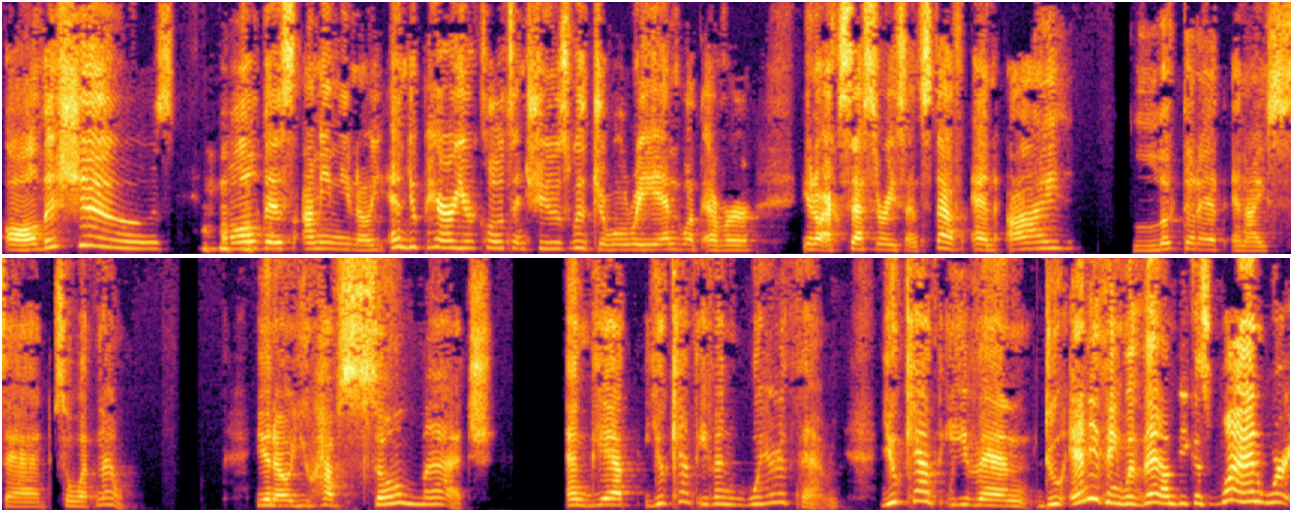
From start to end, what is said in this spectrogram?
all the shoes, all this i mean you know and you pair your clothes and shoes with jewelry and whatever you know accessories and stuff and i looked at it and i said so what now you know you have so much and yet you can't even wear them you can't even do anything with them because one we're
